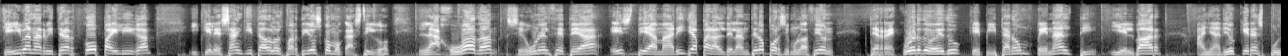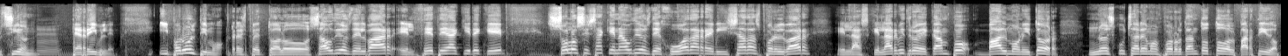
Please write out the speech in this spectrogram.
que iban a arbitrar Copa y Liga y que les han quitado los partidos como castigo. La jugada, según el CTA, es de amarilla para el delantero por simulación. Te recuerdo, Edu, que pitaron penalti y el VAR añadió que era expulsión. Terrible. Y por último, respecto a los audios del VAR, el CTA quiere que solo se saquen audios de jugadas revisadas por el VAR en las que el árbitro de campo va al monitor. No escucharemos, por lo tanto, todo el partido.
